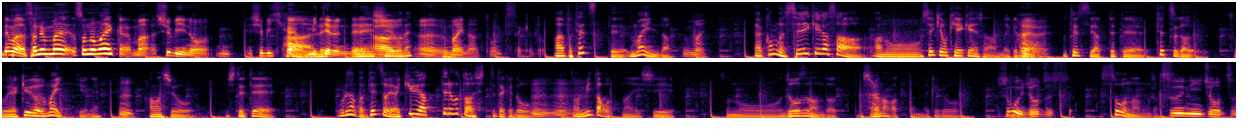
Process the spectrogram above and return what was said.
でまあそれ前その前からまあ守備の守備機会を見てるんで練習をね。あうんうまいなと思ってたけど。あやっぱ鉄ってうまいんだ。いうまい。や今回清家がさあの清家も経験者なんだけど、はいはい。鉄やってて鉄がそう野球がうまいっていうねうん。話をしてて俺なんか鉄は野球やってることは知ってたけど、うんうん見たことないしその上手なんだって知らなかったんだけど、すごい上手ですよ。そうなんだ。普通に上手。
